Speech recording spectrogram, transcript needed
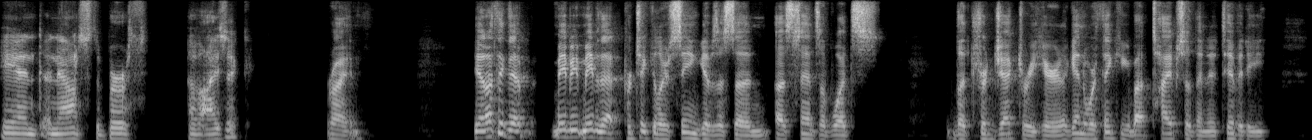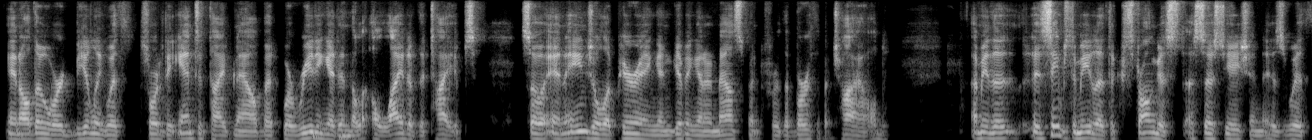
and announce the birth of Isaac. Right. Yeah, and I think that maybe maybe that particular scene gives us a, a sense of what's the trajectory here. Again, we're thinking about types of the nativity, and although we're dealing with sort of the antitype now, but we're reading it in the light of the types. So, an angel appearing and giving an announcement for the birth of a child. I mean, the, it seems to me that the strongest association is with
